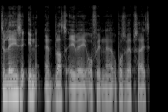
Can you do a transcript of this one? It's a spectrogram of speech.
te lezen in het blad EW of in, uh, op onze website.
